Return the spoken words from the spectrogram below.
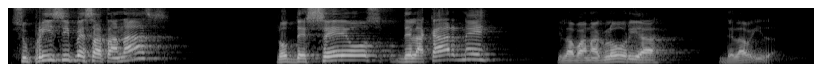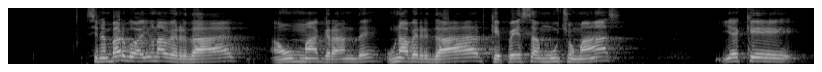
Su príncipe Satanás, los deseos de la carne y la vanagloria de la vida. Sin embargo, hay una verdad aún más grande, una verdad que pesa mucho más, y es que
